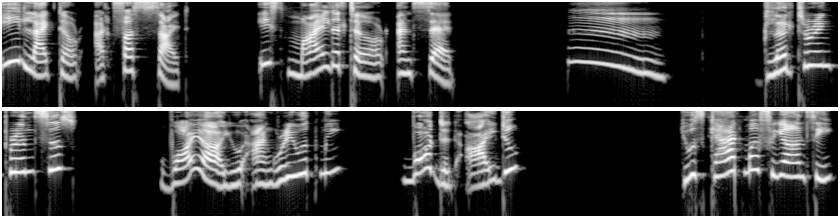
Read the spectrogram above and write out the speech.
He liked her at first sight. He smiled at her and said, Hmm, glittering princess? Why are you angry with me? What did I do? You scared my fiancé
